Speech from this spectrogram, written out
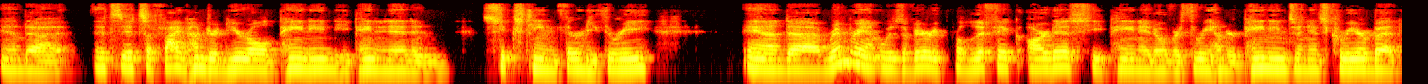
and uh, it's it's a 500 year old painting. He painted it in 1633. And uh, Rembrandt was a very prolific artist. He painted over 300 paintings in his career, but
